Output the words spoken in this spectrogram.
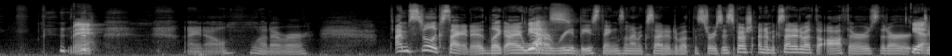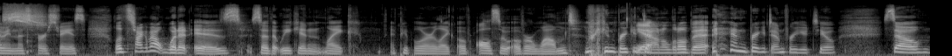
meh. I know. Whatever. I'm still excited. Like I want to read these things, and I'm excited about the stories, especially, and I'm excited about the authors that are Yes. doing this first phase. Let's talk about what it is, so that we can like, if people are like ov- also overwhelmed, we can break it Yeah. down a little bit and break it down for you too. So,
